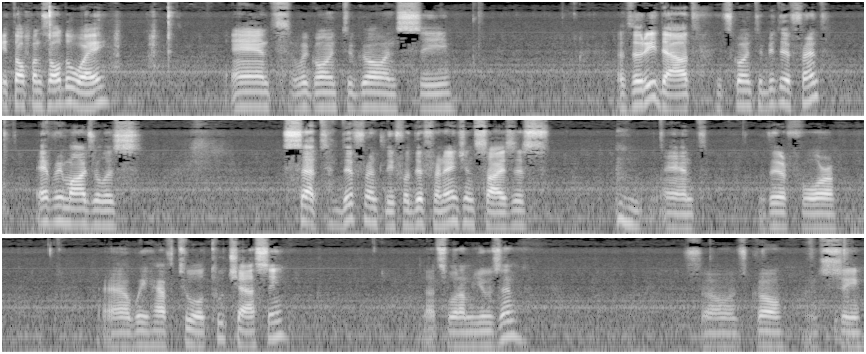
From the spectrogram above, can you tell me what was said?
it opens all the way. And we're going to go and see the readout. It's going to be different. Every module is set differently for different engine sizes. And therefore uh, we have 202 chassis. That's what I'm using. So let's go and see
